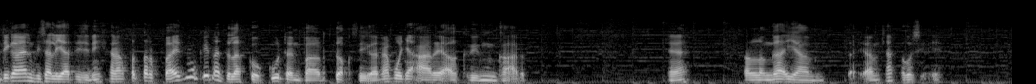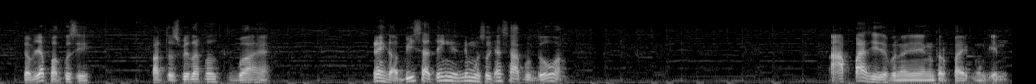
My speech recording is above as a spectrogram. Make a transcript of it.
jadi kalian bisa lihat di sini karakter terbaik mungkin adalah Goku dan Bardock sih karena punya areal green card. Ya. Kalau enggak ya Yamcha bagus ya. Yamcha bagus sih. Kartu speed level 2 ya. Eh nggak bisa ting. Ini musuhnya satu doang. Apa sih sebenarnya yang terbaik mungkin?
